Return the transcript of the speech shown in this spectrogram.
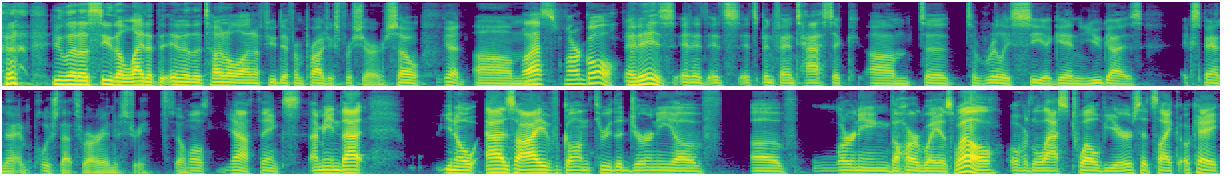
you let us see the light at the end of the tunnel on a few different projects for sure. So, Good. um, Well, that's our goal. it is, and it, it's it's been fantastic um, to to really see again you guys expand that and push that through our industry. So, Well, yeah, thanks. I mean that you know, as I've gone through the journey of of learning the hard way as well over the last 12 years, it's like, okay,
